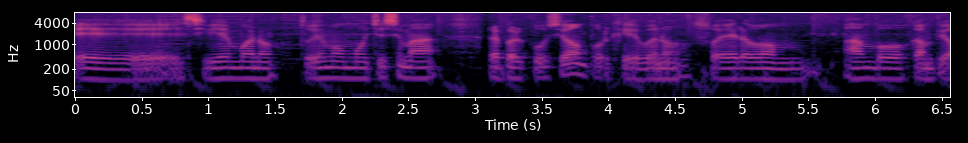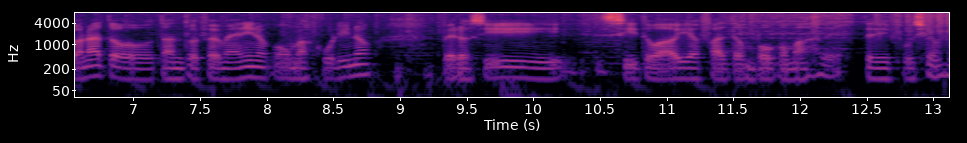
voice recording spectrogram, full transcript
eh, si bien, bueno, tuvimos muchísima repercusión porque, bueno, fueron ambos campeonatos, tanto el femenino como el masculino, pero sí, sí todavía falta un poco más de, difusión.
